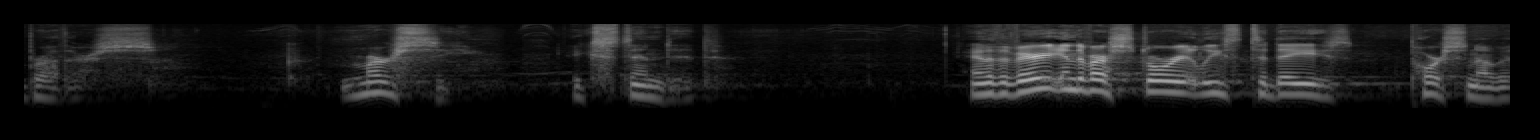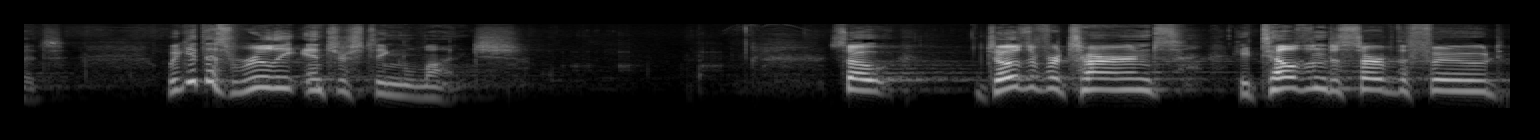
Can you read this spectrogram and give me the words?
brothers. Mercy extended. And at the very end of our story, at least today's portion of it, we get this really interesting lunch. So Joseph returns, he tells them to serve the food,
